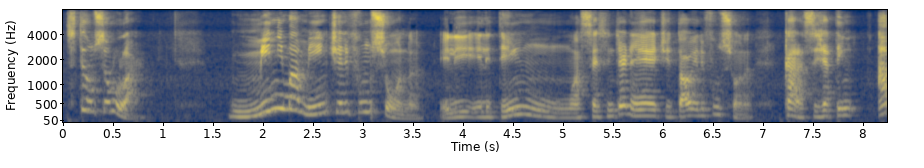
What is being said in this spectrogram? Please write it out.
você tem um celular. Minimamente ele funciona. Ele, ele tem um acesso à internet e tal, e ele funciona. Cara, você já tem a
